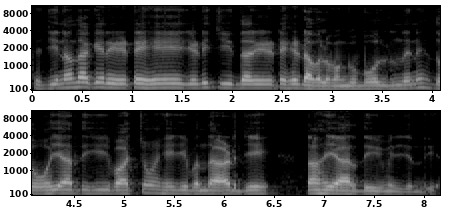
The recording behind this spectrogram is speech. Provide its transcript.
ਤੇ ਜਿਨ੍ਹਾਂ ਦਾ ਕਿ ਰੇਟ ਇਹ, ਜਿਹੜੀ ਚੀਜ਼ ਦਾ ਰੇਟ ਇਹ ਡਬਲ ਵਾਂਗੂ ਬੋਲ ਦਿੰਦੇ ਨੇ 2000 ਦੀ ਚੀਜ਼ ਬਾਅਦ ਚੋਂ ਇਹ ਜੇ ਬੰਦਾ ਅੜ ਜੇ, ਤਾਂ 1000 ਦੀ ਵੀ ਮਿਲ ਜਾਂਦੀ ਆ।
